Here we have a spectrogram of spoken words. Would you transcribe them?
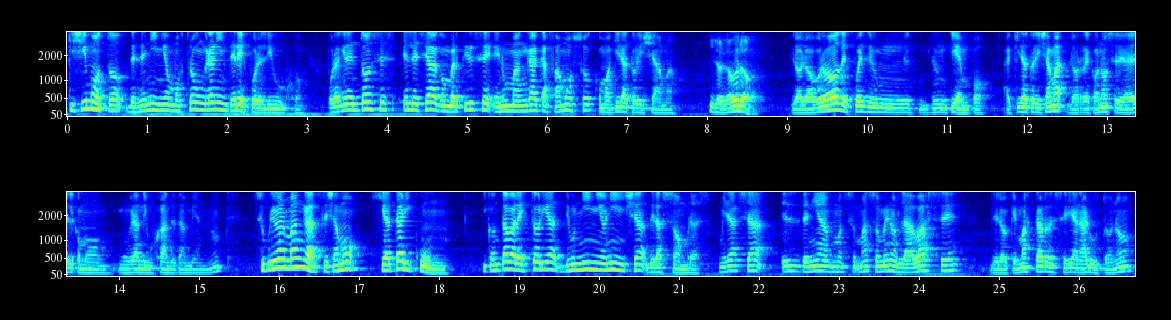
Kishimoto desde niño mostró un gran interés por el dibujo. Por aquel entonces él deseaba convertirse en un mangaka famoso como Akira Toriyama. Y lo logró. Lo logró después de un, de un tiempo. Akira Toriyama lo reconoce a él como un gran dibujante también. ¿no? Su primer manga se llamó Hyatari-kun y contaba la historia de un niño ninja de las sombras. Mirá, ya él tenía más, más o menos la base de lo que más tarde sería Naruto, ¿no?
